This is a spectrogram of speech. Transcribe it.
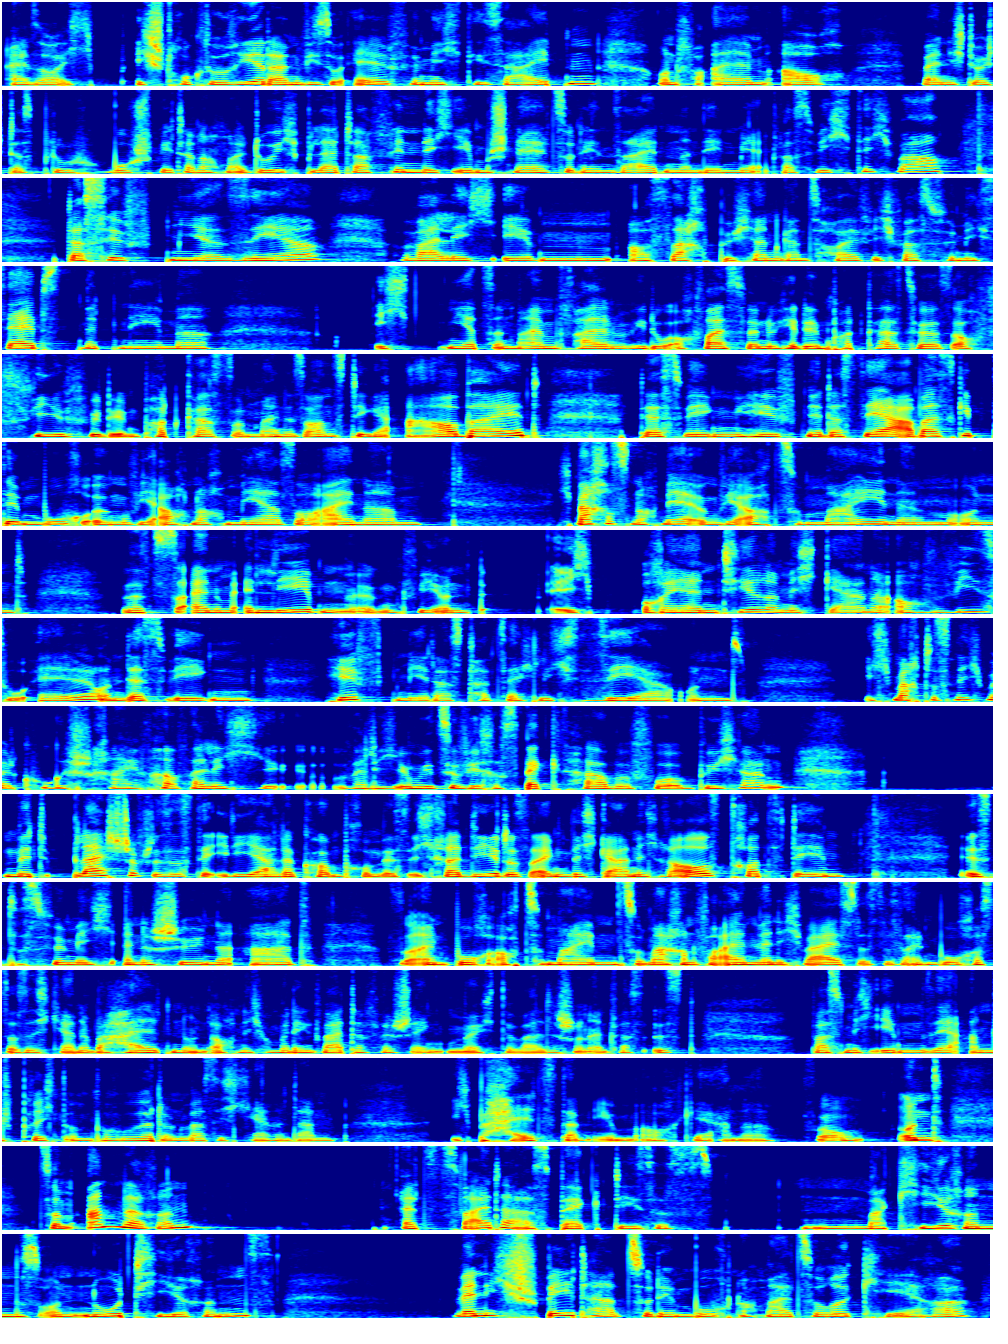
Also ich, ich strukturiere dann visuell für mich die Seiten und vor allem auch, wenn ich durch das Buch später nochmal durchblätter, finde ich eben schnell zu den Seiten, an denen mir etwas wichtig war. Das hilft mir sehr, weil ich eben aus Sachbüchern ganz häufig was für mich selbst mitnehme, ich jetzt in meinem Fall, wie du auch weißt, wenn du hier den Podcast hörst, auch viel für den Podcast und meine sonstige Arbeit. Deswegen hilft mir das sehr. Aber es gibt dem Buch irgendwie auch noch mehr so eine, ich mache es noch mehr irgendwie auch zu meinem und zu einem Erleben irgendwie. Und ich orientiere mich gerne auch visuell und deswegen hilft mir das tatsächlich sehr. Und ich mache das nicht mit Kugelschreiber, weil ich, weil ich irgendwie zu viel Respekt habe vor Büchern, mit Bleistift ist es der ideale Kompromiss. Ich radiere das eigentlich gar nicht raus. Trotzdem ist es für mich eine schöne Art, so ein Buch auch zu meinem zu machen. Vor allem, wenn ich weiß, dass es ein Buch ist, das ich gerne behalten und auch nicht unbedingt weiter verschenken möchte, weil das schon etwas ist, was mich eben sehr anspricht und berührt und was ich gerne dann, ich behalte es dann eben auch gerne. So. Und zum anderen, als zweiter Aspekt dieses Markierens und Notierens, wenn ich später zu dem Buch nochmal zurückkehre,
